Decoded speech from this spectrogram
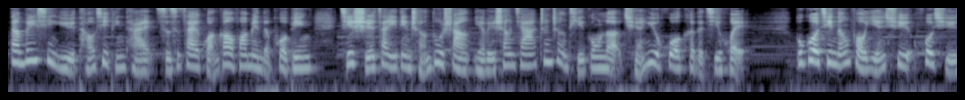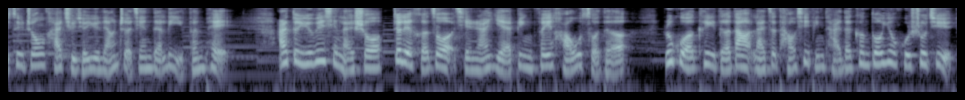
但微信与淘系平台此次在广告方面的破冰，其实在一定程度上也为商家真正提供了全域获客的机会。不过其能否延续，或许最终还取决于两者间的利益分配。而对于微信来说，这类合作显然也并非毫无所得。如果可以得到来自淘系平台的更多用户数据，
